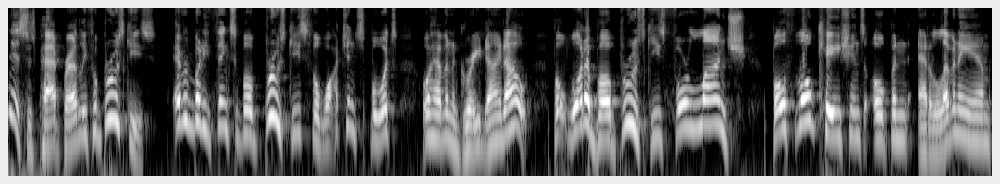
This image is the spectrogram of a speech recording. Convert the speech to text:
This is Pat Bradley for Brewskis. Everybody thinks about Brewskis for watching sports or having a great night out. But what about Brewskis for lunch? Both locations open at 11 a.m.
